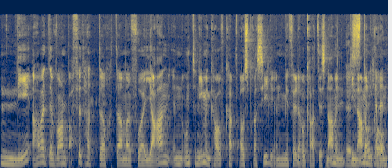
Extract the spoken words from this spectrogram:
Nee, aber der Warren Buffett hat doch da mal vor Jahren ein Unternehmen gekauft gehabt aus Brasilien. Mir fällt aber gerade das Namen, äh, die Namen nicht ein.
